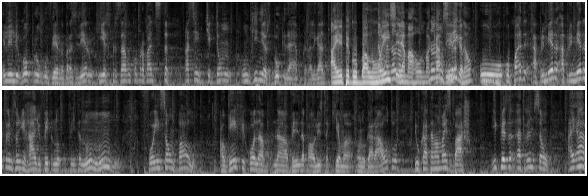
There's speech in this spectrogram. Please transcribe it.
ele ligou pro governo brasileiro e eles precisavam comprovar a distância. Assim, tinha que ter um, um Guinness Book da época, tá ligado? Aí ele pegou balões, mas não, não. ele amarrou numa não, cadeira. Não, se liga. Não? O, o padre, a primeira, a primeira transmissão de rádio feita no, feita no mundo foi em São Paulo. Alguém ficou na, na Avenida Paulista, que é uma- um lugar alto, e o cara tava mais baixo. E fez a, a transmissão. Aí, ah,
